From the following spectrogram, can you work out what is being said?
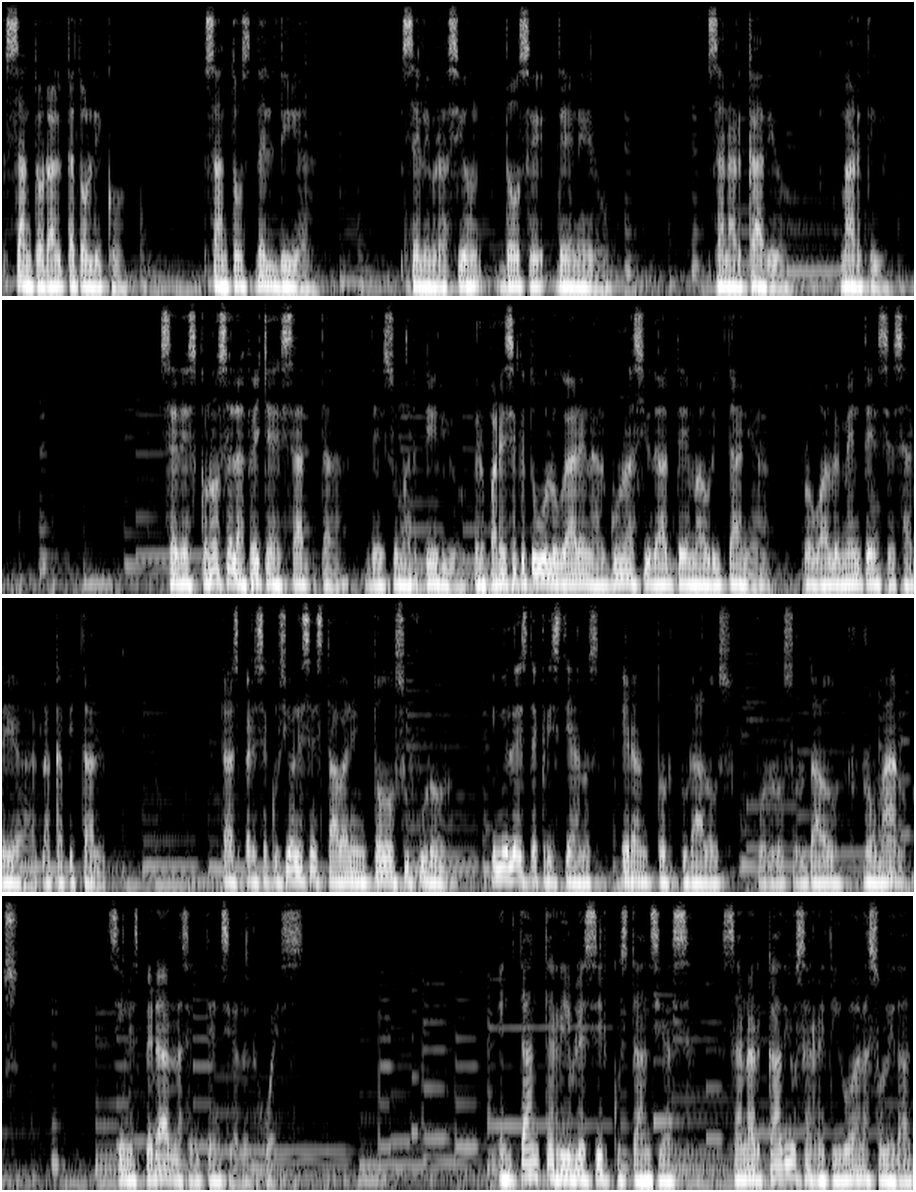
Santoral Católico. Santos del Día. Celebración 12 de enero. San Arcadio, mártir. Se desconoce la fecha exacta de su martirio, pero parece que tuvo lugar en alguna ciudad de Mauritania, probablemente en Cesarea, la capital. Las persecuciones estaban en todo su furor y miles de cristianos eran torturados por los soldados romanos sin esperar la sentencia del juez. En tan terribles circunstancias, San Arcadio se retiró a la soledad.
